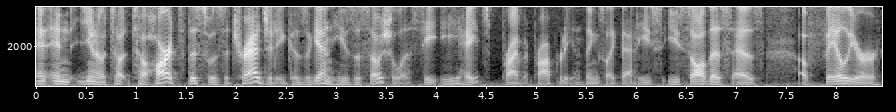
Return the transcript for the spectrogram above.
And, and, you know, to, to Hartz, this was a tragedy because again, he's a socialist. He, he hates private property and things like that. He's, he saw this as a failure,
